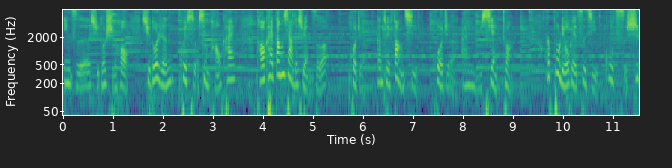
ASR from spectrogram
因此，许多时候，许多人会索性逃开，逃开当下的选择，或者干脆放弃，或者安于现状，而不留给自己顾此失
